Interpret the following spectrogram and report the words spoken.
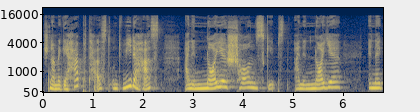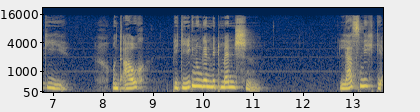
schon einmal gehabt hast und wieder hast, eine neue Chance gibst, eine neue Energie und auch Begegnungen mit Menschen. Lass nicht die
